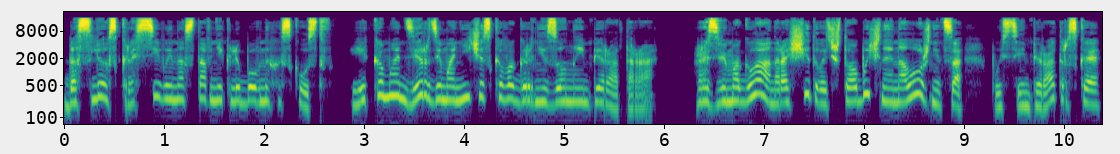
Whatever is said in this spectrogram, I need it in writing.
до слез красивый наставник любовных искусств и командир демонического гарнизона императора. Разве могла она рассчитывать, что обычная наложница, пусть и императорская,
